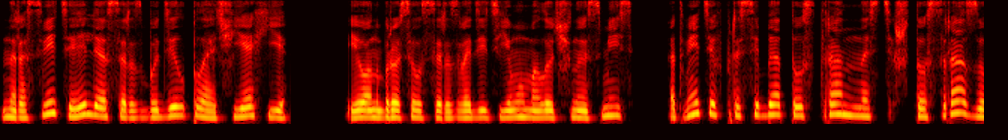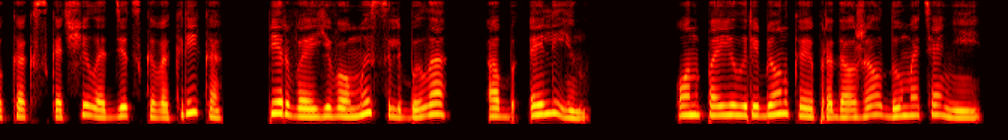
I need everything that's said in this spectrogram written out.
На рассвете Элиаса разбудил плач Яхьи, и он бросился разводить ему молочную смесь, отметив про себя ту странность, что сразу, как вскочил от детского крика, первая его мысль была об Элин. Он поил ребенка и продолжал думать о ней.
